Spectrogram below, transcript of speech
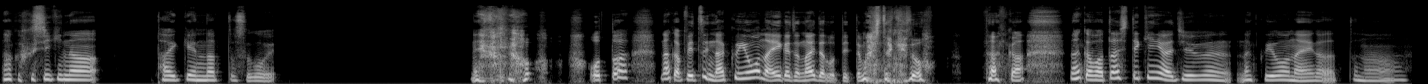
なんか不思議な体験だった、すごい。ね、なんか、夫は、なんか別に泣くような映画じゃないだろうって言ってましたけど、なんか、なんか私的には十分泣くような映画だったな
